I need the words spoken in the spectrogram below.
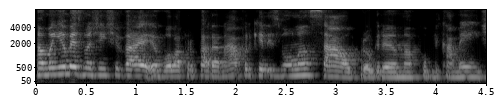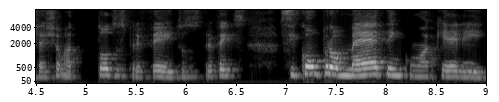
Amanhã mesmo a gente vai, eu vou lá para o Paraná, porque eles vão lançar o programa publicamente, aí chama todos os prefeitos, os prefeitos se comprometem com aquele,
